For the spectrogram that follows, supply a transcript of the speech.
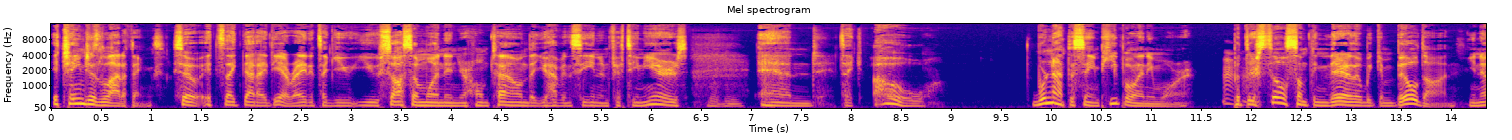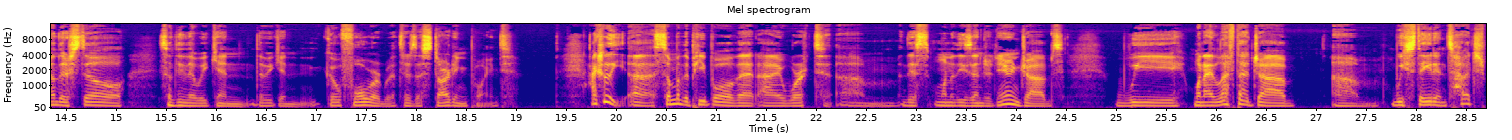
it changes a lot of things. So it's like that idea, right? It's like you you saw someone in your hometown that you haven't seen in 15 years, mm-hmm. and it's like, oh, we're not the same people anymore. But there's still something there that we can build on. You know, there's still something that we can that we can go forward with. There's a starting point. Actually, uh, some of the people that I worked um, this one of these engineering jobs, we when I left that job, um, we stayed in touch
